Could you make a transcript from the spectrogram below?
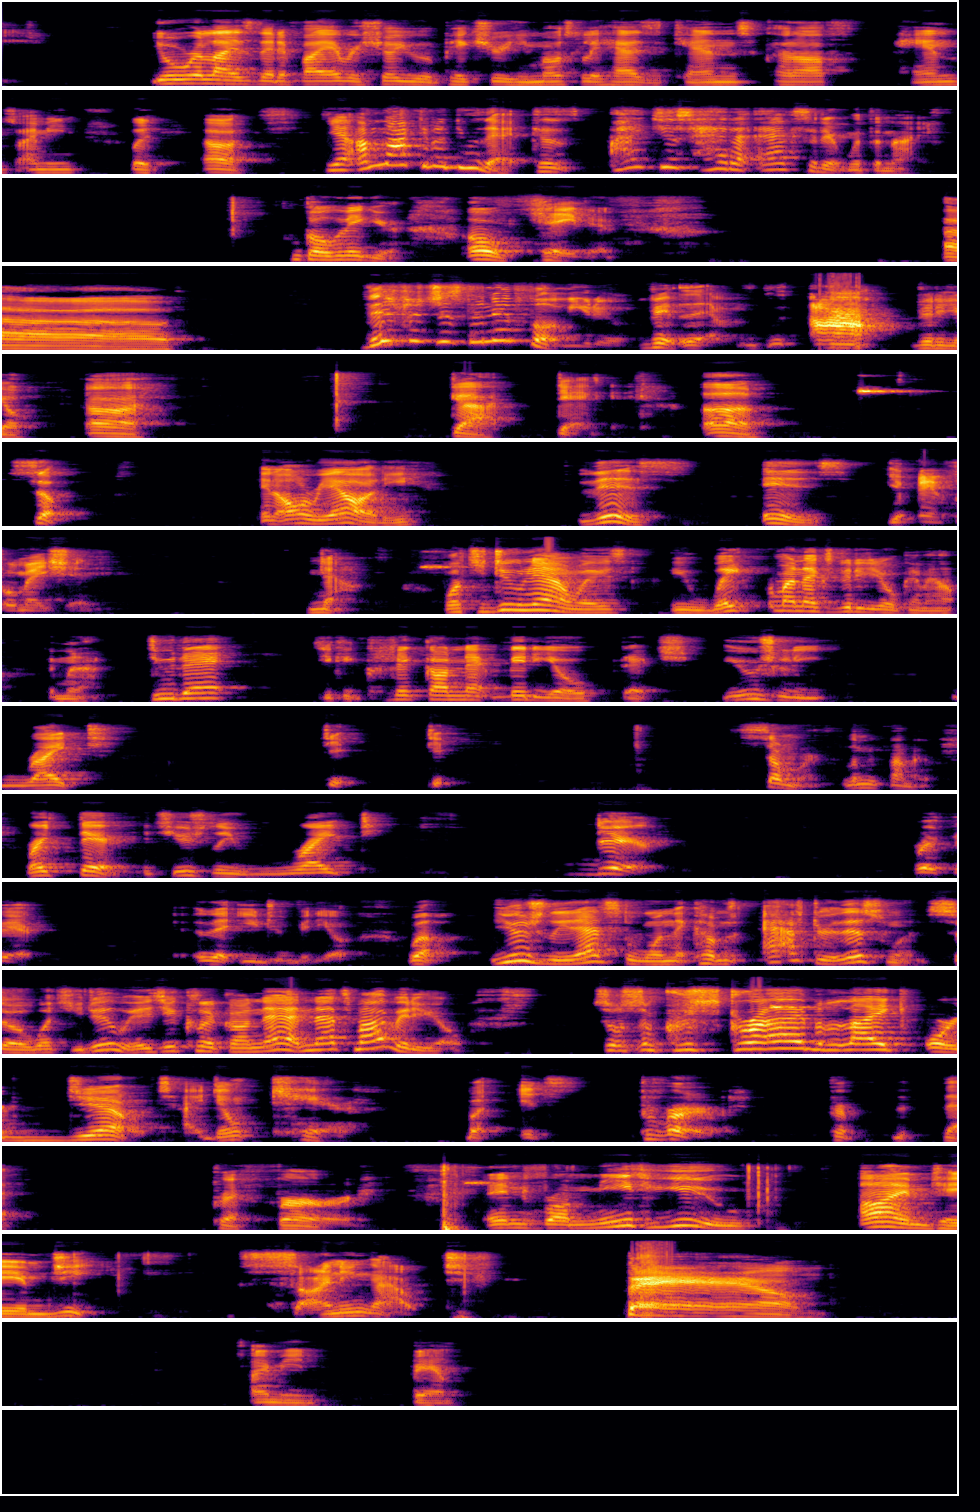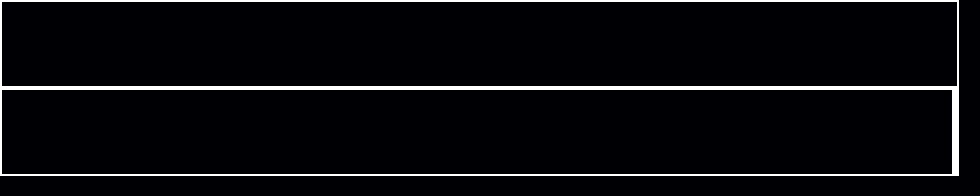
You'll realize that if I ever show you a picture, he mostly has his hands cut off. Hands, I mean. But, uh, yeah, I'm not gonna do that, because I just had an accident with the knife. Go figure. Okay, then. Uh, this was just an info video. Vi ah, video. Uh, god dang it. Uh, so, in all reality, this is your information. Now, what you do now is, you wait for my next video to come out, and when I do that, you can click on that video that's usually right somewhere. Let me find it. Right there. It's usually right there. Right there. That YouTube video. Well, usually that's the one that comes after this one. So what you do is you click on that and that's my video. So subscribe, like, or don't. I don't care. But it's preferred. Pre that. Preferred. And from me to you, I'm KMG. Signing out. BAM! I mean, bam.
